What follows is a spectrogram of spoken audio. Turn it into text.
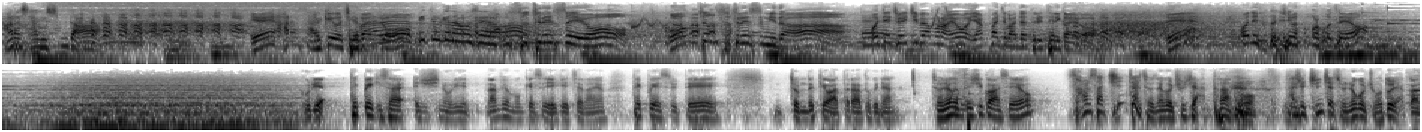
알아서 하겠습니다. 예, 알아서 할게요. 제발 좀. 삐뚤게 나오세요. 너무 스트레스예요. 엄청 스트레스입니다. 네. 언제 저희 집에 한번 와요. 양파즙 한 잔 드릴 테니까요. 예? 언제 저희 집에 한번 오세요. 우리 택배 기사 해주신 우리 남편분께서 얘기했잖아요. 택배 했을 때 좀 늦게 왔더라도 그냥 저녁은 드시고 하세요. 설사 진짜 저녁을 주지 않더라도 사실 진짜 저녁을 줘도 약간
